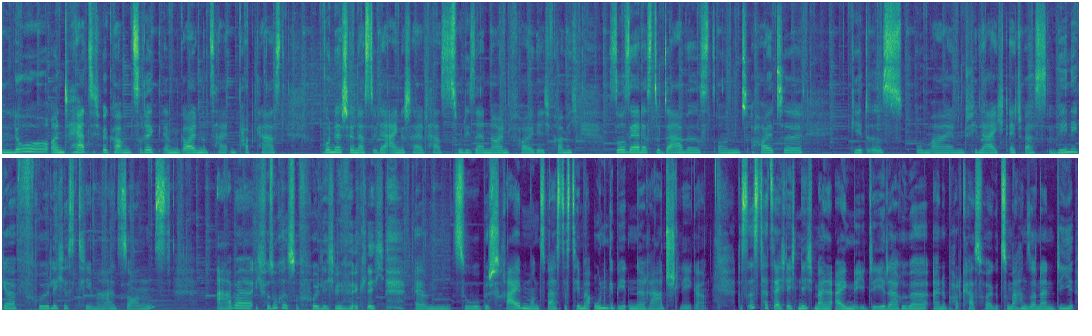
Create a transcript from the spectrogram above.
Hallo und herzlich willkommen zurück im Goldene Zeiten Podcast. Wunderschön, dass du wieder eingeschaltet hast zu dieser neuen Folge. Ich freue mich so sehr, dass du da bist und heute geht es um ein vielleicht etwas weniger fröhliches Thema als sonst aber ich versuche es so fröhlich wie möglich ähm, zu beschreiben. Und zwar ist das Thema ungebetene Ratschläge. Das ist tatsächlich nicht meine eigene Idee, darüber eine Podcast-Folge zu machen, sondern die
